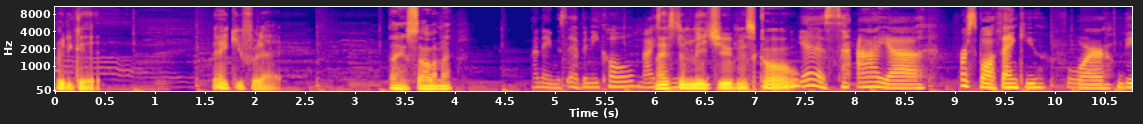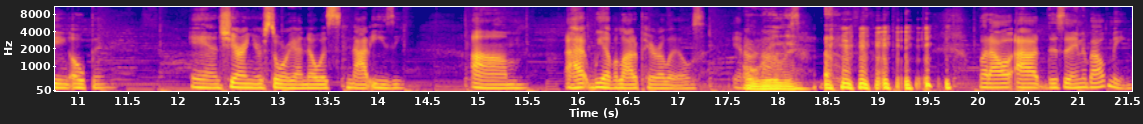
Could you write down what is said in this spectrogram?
pretty good. Thank you for that. Thanks Solomon. My name is Ebony Cole. Nice, nice to, meet, to meet you, you Miss Cole. Yes I uh first of all thank you for being open and sharing your story. I know it's not easy. Um, I, we have a lot of parallels. In oh, really? but I'll, I, this ain't about me.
